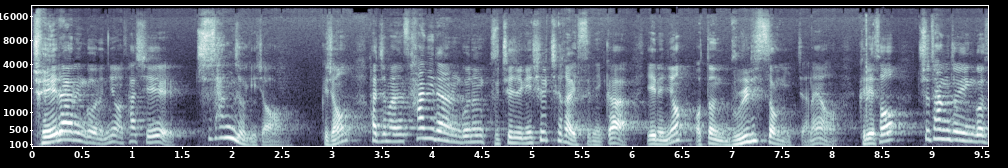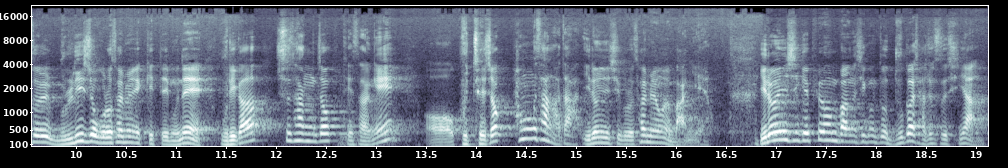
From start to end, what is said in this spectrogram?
죄라는 거는요, 사실 추상적이죠. 그죠? 하지만 산이라는 거는 구체적인 실체가 있으니까 얘는요, 어떤 물리성이 있잖아요. 그래서 추상적인 것을 물리적으로 설명했기 때문에 우리가 추상적 대상의 어, 구체적 형상하다. 이런 식으로 설명을 많이 해요. 이런 식의 표현 방식은 또 누가 자주 쓰시냐?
